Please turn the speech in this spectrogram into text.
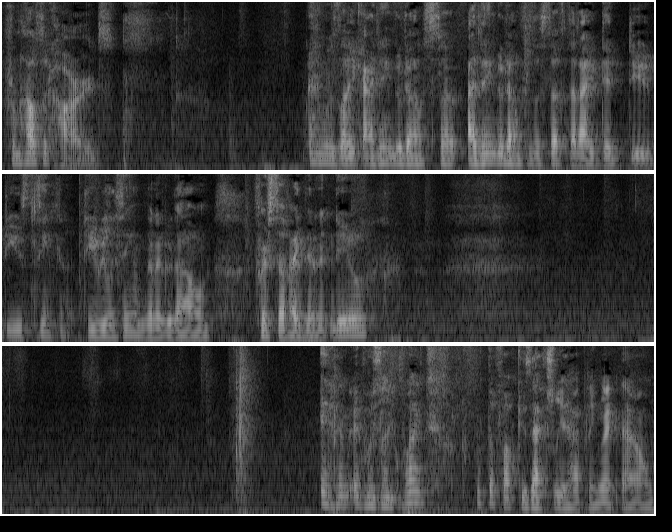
from House of Cards, and was like, "I didn't go down. Stu- I didn't go down for the stuff that I did do. Do you think? Do you really think I'm gonna go down for stuff I didn't do?" And it was like, what? What the fuck is actually happening right now?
